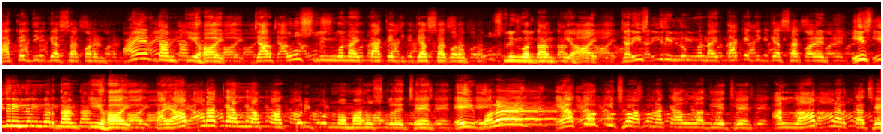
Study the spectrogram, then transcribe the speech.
তাকে জিজ্ঞাসা করেন পায়ের দাম কি হয়? যার পুরুষ লিঙ্গ নাই তাকে জিজ্ঞাসা করো পুরুষ লিঙ্গর দাম কি হয়? যার স্ত্রী লিঙ্গ নাই তাকে জিজ্ঞাসা করেন স্ত্রী লিঙ্গর দাম কি হয়? তাই আপনাকে আল্লাহ পাক পরিপূর্ণ মানুষ করেছেন এই বলেন এত কিছু আপনাকে আল্লাহ দিয়েছেন আল্লাহ আপনার কাছে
